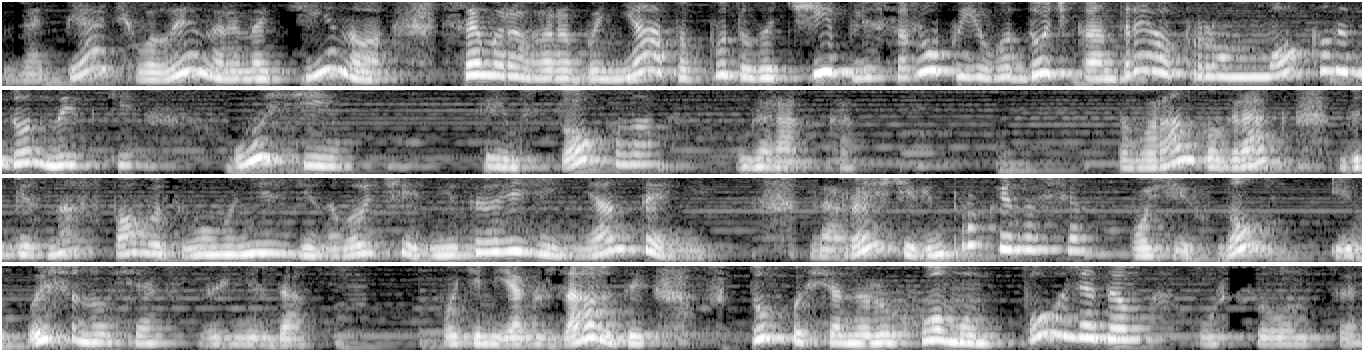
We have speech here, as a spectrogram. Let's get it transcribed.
За п'ять хвилин Ренатіно, семеро горобенят, опудало чіп, лісоруб і його дочка Андреа промокли до нитки. Усі, крім сокола, Гракка. Того ранку Грак допізна спав у своєму гнізді на величезній телевізійній антені. Нарешті він прокинувся, позіхнув і висунувся з гнізда. Потім, як завжди, втупився нерухомим поглядом у сонце.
